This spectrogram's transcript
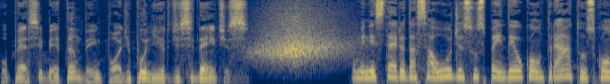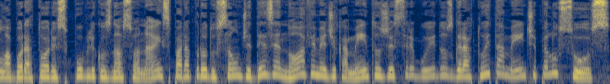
O PSB também pode punir dissidentes. O Ministério da Saúde suspendeu contratos com laboratórios públicos nacionais para a produção de 19 medicamentos distribuídos gratuitamente pelo SUS.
